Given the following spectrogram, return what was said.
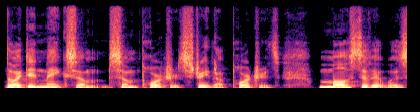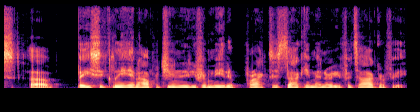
though I did make some some portraits, straight up portraits. Most of it was uh, basically an opportunity for me to practice documentary photography.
